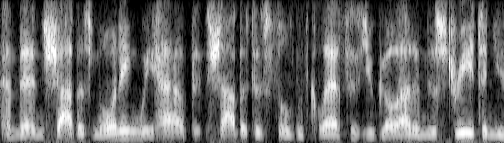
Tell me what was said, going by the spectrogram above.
And then Shabbos morning, we have Shabbos is filled with classes. You go out in the street and you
